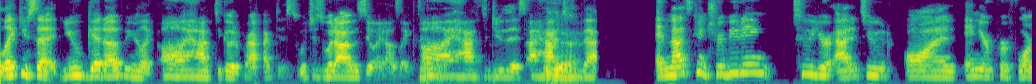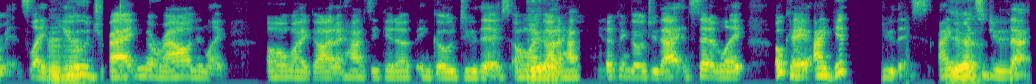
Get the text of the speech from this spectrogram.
like you said you get up and you're like oh i have to go to practice which is what i was doing i was like oh i have to do this i have yeah. to do that and that's contributing to your attitude on in your performance like mm-hmm. you dragging around and like oh my god i have to get up and go do this oh my yeah. god i have to get up and go do that instead of like okay i get to do this i yeah. get to do that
